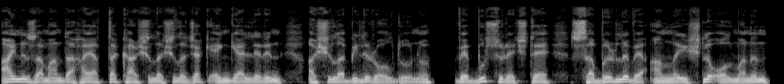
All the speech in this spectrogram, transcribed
aynı zamanda hayatta karşılaşılacak engellerin aşılabilir olduğunu, ve bu süreçte sabırlı ve anlayışlı olmanın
